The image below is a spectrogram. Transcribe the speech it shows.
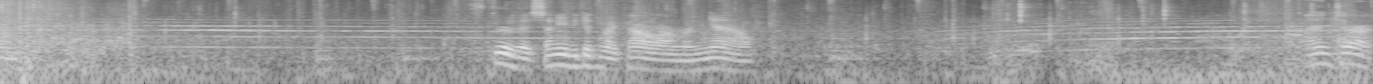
Down. Screw this, I need to get to my power armor now. Enter!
